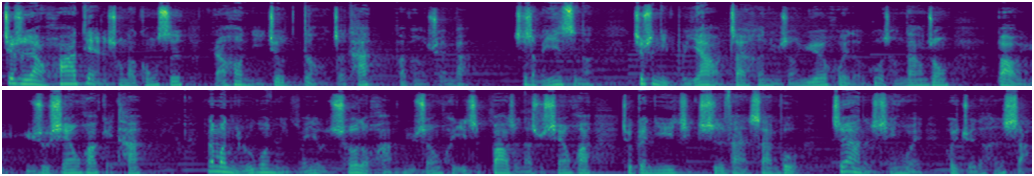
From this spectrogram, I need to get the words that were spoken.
就是让花店送到公司，然后你就等着他发朋友圈吧。是什么意思呢？就是你不要在和女生约会的过程当中抱雨一束鲜花给她。那么你如果你没有车的话，女生会一直抱着那束鲜花就跟你一起吃饭散步，这样的行为会觉得很傻，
